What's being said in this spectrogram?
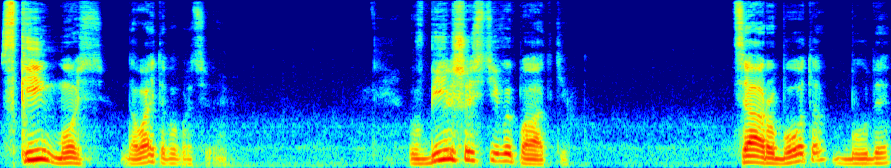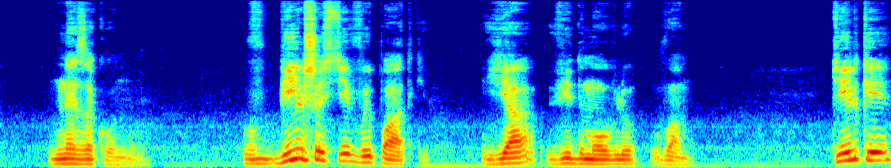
З кимось. Давайте попрацюємо. В більшості випадків ця робота буде незаконною. В більшості випадків я відмовлю вам. Тільки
